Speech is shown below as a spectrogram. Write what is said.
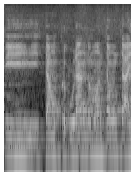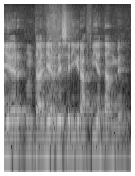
e estamos procurando montar um taller, um taller de serigrafia também.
